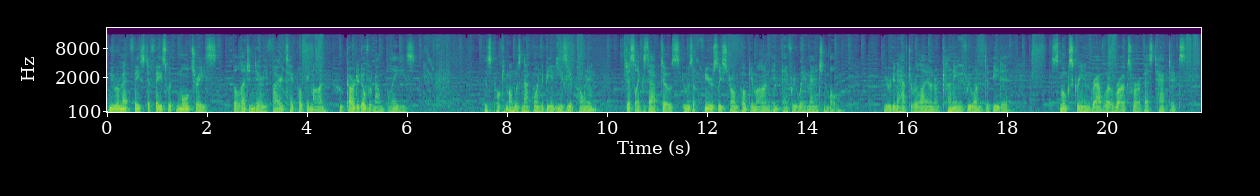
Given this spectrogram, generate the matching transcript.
we were met face to face with Moltres, the legendary fire type Pokemon who guarded over Mount Blaze. This Pokemon was not going to be an easy opponent. Just like Zapdos, it was a fiercely strong Pokemon in every way imaginable. We were going to have to rely on our cunning if we wanted to beat it. Smokescreen and Gravelerocks were our best tactics,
